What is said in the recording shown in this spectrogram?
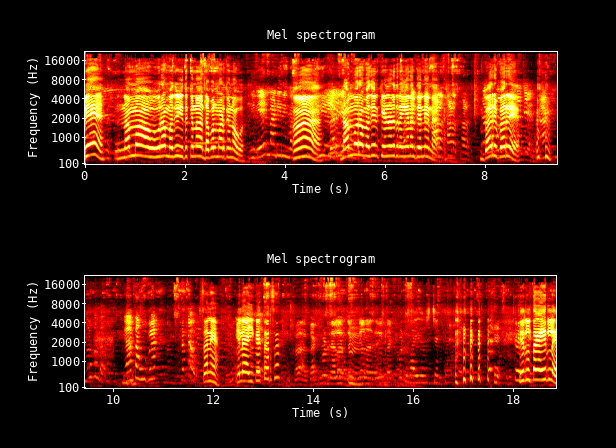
ಬೇ ನಮ್ಮ ಊರ ಮದ್ವಿ ಇದಕ್ಕನ ಡಬಲ್ ಮಾಡ್ತೀವಿ ನಾವು. ಹಾ ನಮ್ಮೂರ ಮದ್ವಿನ ಕೇಳಿ ನೋಡಿದ್ರೆ ಏನಂತ ಏನೇನ ಬರ್ರಿ ಬರ್ರಿ. ಸನಿ ಇಲ್ಲ ಈಗ ಕೈ ಸರ್ ಇರ್ಲಿ ತಗ ಇರ್ಲಿ.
